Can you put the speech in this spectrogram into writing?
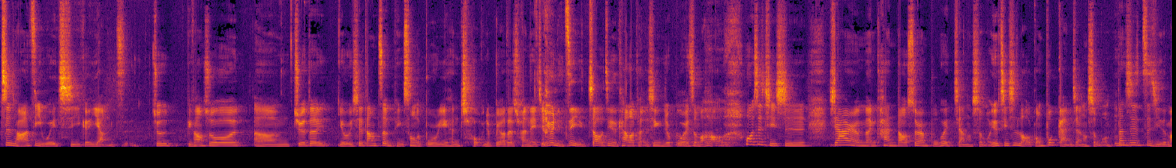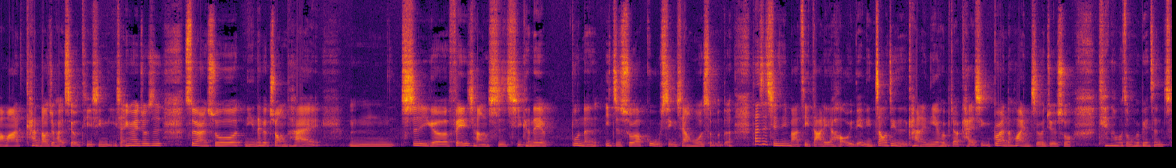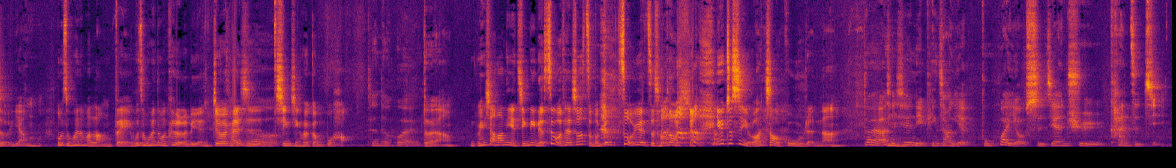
至少让自己维持一个样子，就是比方说，嗯，觉得有一些当赠品送的哺乳衣很丑，你就不要再穿那件，因为你自己照镜子看到可能心情就不会这么好。或是其实家人们看到虽然不会讲什么，尤其是老公不敢讲什么，但是自己的妈妈看到就还是有提醒你一下，因为就是虽然说你那个状态，嗯，是一个非常时期，可能也。不能一直说要顾形象或什么的，但是其实你把自己打理好一点，你照镜子看了你也会比较开心。不然的话，你只会觉得说：天哪，我怎么会变成这样？我怎么会那么狼狈？我怎么会那么可怜？就会开始心情会更不好。真的会。对啊，没想到你也经历了，所以我才说怎么跟坐月子都那么像，因为就是有要照顾人呐。对，而且其实你平常也不会有时间去看自己。嗯，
